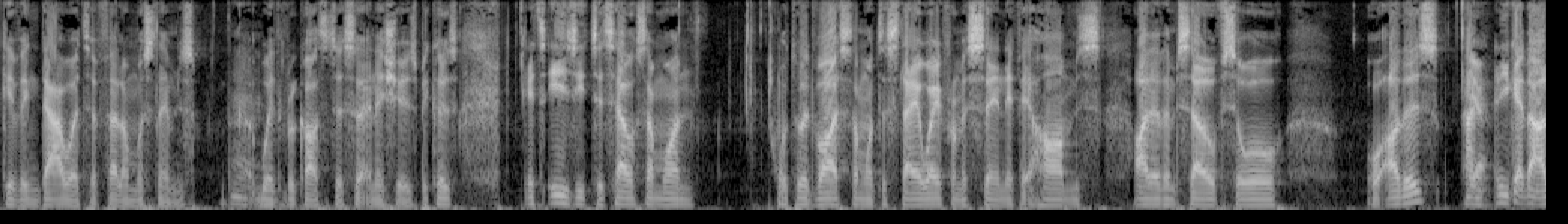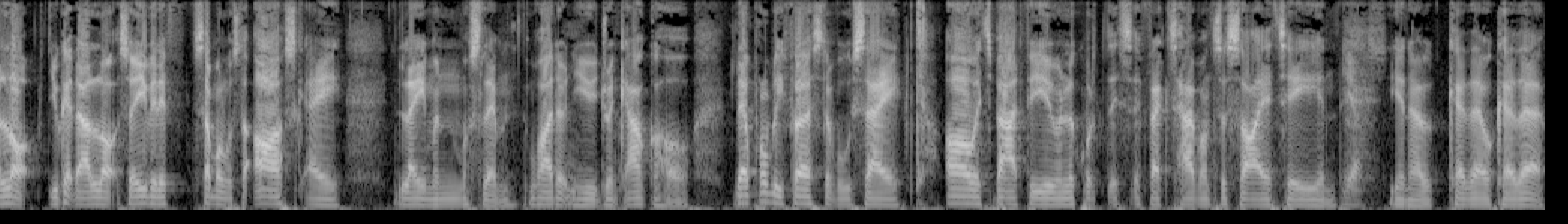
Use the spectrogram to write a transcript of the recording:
giving dawah to fellow Muslims Hmm. uh, with regards to certain issues because it's easy to tell someone or to advise someone to stay away from a sin if it harms either themselves or or others. And, Yeah. and you get that a lot. You get that a lot. So even if someone was to ask a layman Muslim, why don't you drink alcohol? They'll probably first of all say, "Oh, it's bad for you, and look what its effects have on society." And Yes. you know, kada or there.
